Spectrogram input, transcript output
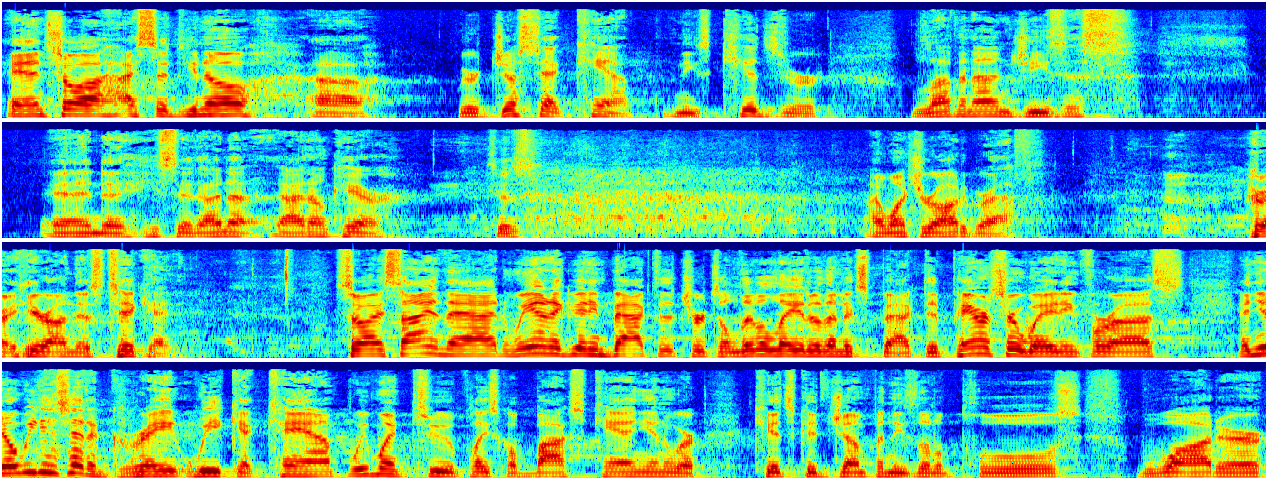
And so I said, You know, uh, we were just at camp, and these kids are loving on Jesus. And uh, he said, I, not, I don't care. He says, I want your autograph right here on this ticket. So I signed that, and we ended up getting back to the church a little later than expected. Parents are waiting for us. And you know, we just had a great week at camp. We went to a place called Box Canyon where kids could jump in these little pools, water.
